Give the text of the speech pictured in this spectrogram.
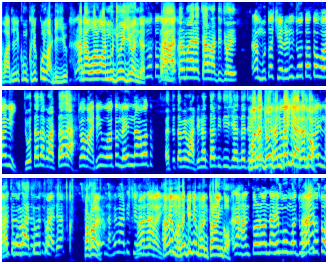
વાઢેલી કોણ વાઢી ગયું અને ઓન ઓન હું જોઈ ગયો અંદર તો આ- ખેતરમાં ચાર વાટી જોઈ અરે હું તો છેલડી જોતો તો હોય નહીં જોતા તા વાટતા તા જો વાઢી હોય તો લઈને ના આવત તો તમે વાટીને હંતાડી દીધી છે અંદર મને જોઈને હંતાઈ જો બોલો. પકડો ના, ના. તમે મને એમ હંતણા અરે હાંતોણો નહીં હું મોય જોવા હા? જોતો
